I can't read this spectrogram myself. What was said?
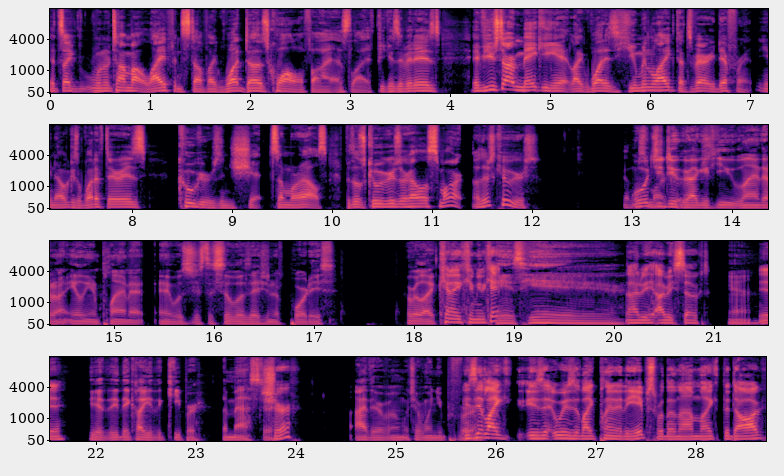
It's like when we're talking about life and stuff, like what does qualify as life? Because if it is, if you start making it like what is human like, that's very different. You know, because what if there is cougars and shit somewhere else? But those cougars are hella smart. Oh, there's cougars. What would you do, cougars. Greg, if you landed on an alien planet and it was just a civilization of porties who were like, Can I communicate? "He's here"? I'd be I'd be stoked. Yeah, Yeah. Yeah. They, they call you the keeper, the master. Sure. either of them, whichever one you prefer. Is it like is it was it like Planet of the Apes where then I'm like the dog?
